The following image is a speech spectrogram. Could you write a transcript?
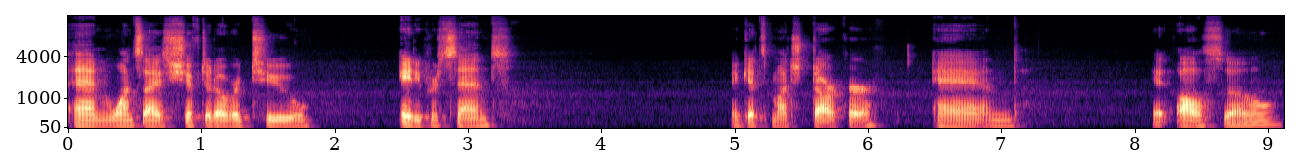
And once I shift it over to 80%, it gets much darker. And it also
